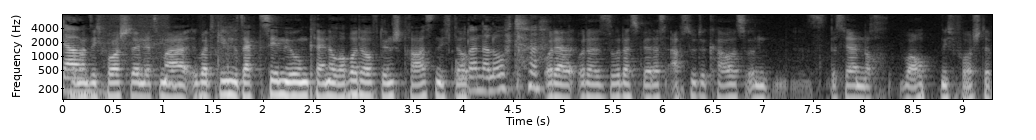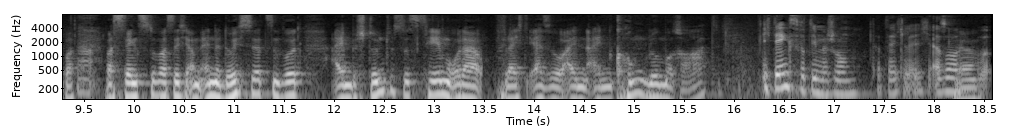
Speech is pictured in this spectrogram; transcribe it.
ja. kann man sich vorstellen, jetzt mal übertrieben gesagt, 10 Millionen kleine Roboter auf den Straßen. Ich glaub, oder in der Luft. oder, oder so, das wäre das absolute Chaos und ist bisher noch überhaupt nicht vorstellbar. Ja. Was denkst du, was sich am Ende durchsetzen wird? Ein bestimmtes System oder vielleicht eher so ein, ein Konglomerat? Ich denke, es wird die Mischung tatsächlich. Also ja.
